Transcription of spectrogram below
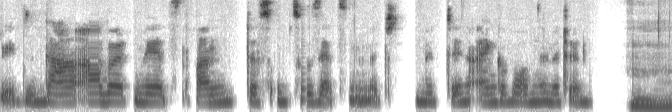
da arbeiten wir jetzt dran, das umzusetzen mit, mit den eingeworbenen Mitteln. Hm.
